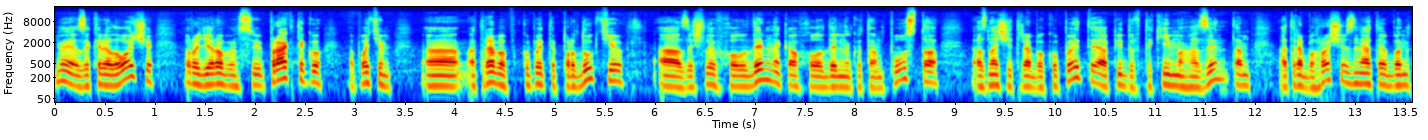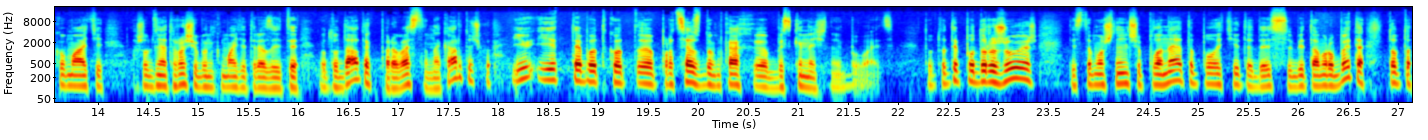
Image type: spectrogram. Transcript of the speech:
Ми закрили очі, вроді робимо свою практику, а потім е, а треба купити продуктів, а зайшли в холодильник, а в холодильнику там пусто, а значить треба купити, а піду в такий магазин, там, а треба гроші зняти в банкоматі. А щоб зняти гроші в банкоматі, треба зайти в додаток, перевести на карточку. І, і тебе от, от, е, процес в думках е, безкінечно відбувається. Тобто ти подорожуєш, десь ти можеш на іншу планету полетіти, десь собі там робити. Тобто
